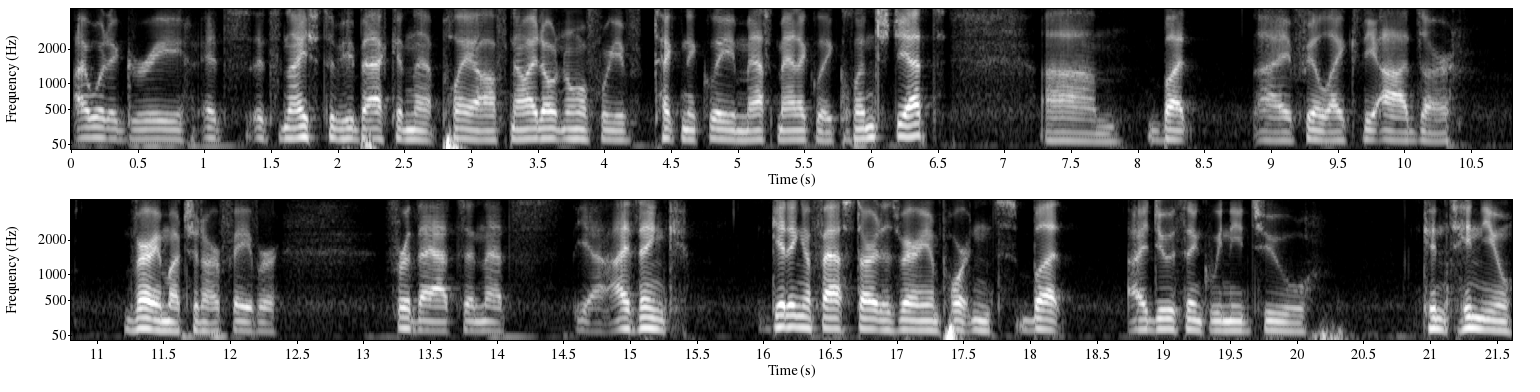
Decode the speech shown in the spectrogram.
I would agree. It's it's nice to be back in that playoff. Now I don't know if we've technically mathematically clinched yet, um, but I feel like the odds are very much in our favor for that. And that's, yeah, I think getting a fast start is very important, but I do think we need to continue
